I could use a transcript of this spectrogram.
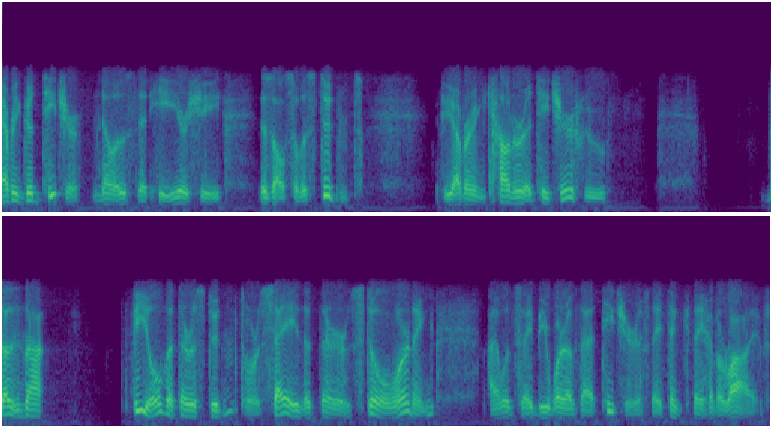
Every good teacher knows that he or she is also a student. If you ever encounter a teacher who does not feel that they're a student or say that they're still learning, I would say beware of that teacher if they think they have arrived.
